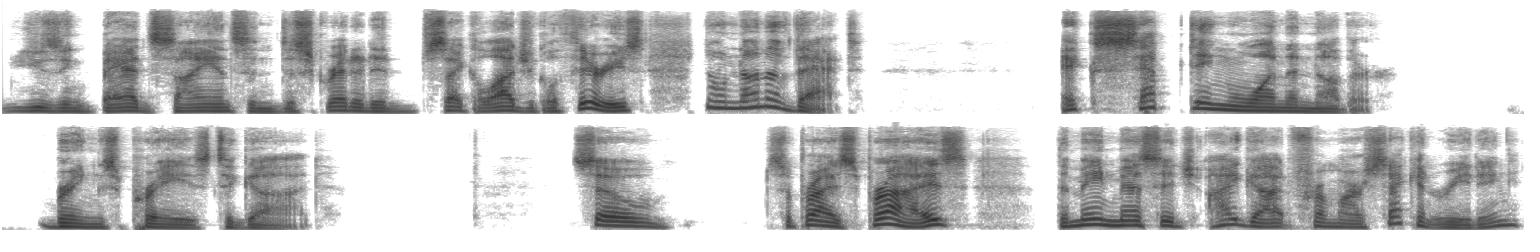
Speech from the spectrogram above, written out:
using bad science and discredited psychological theories. No, none of that. Accepting one another brings praise to God. So, surprise, surprise, the main message I got from our second reading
